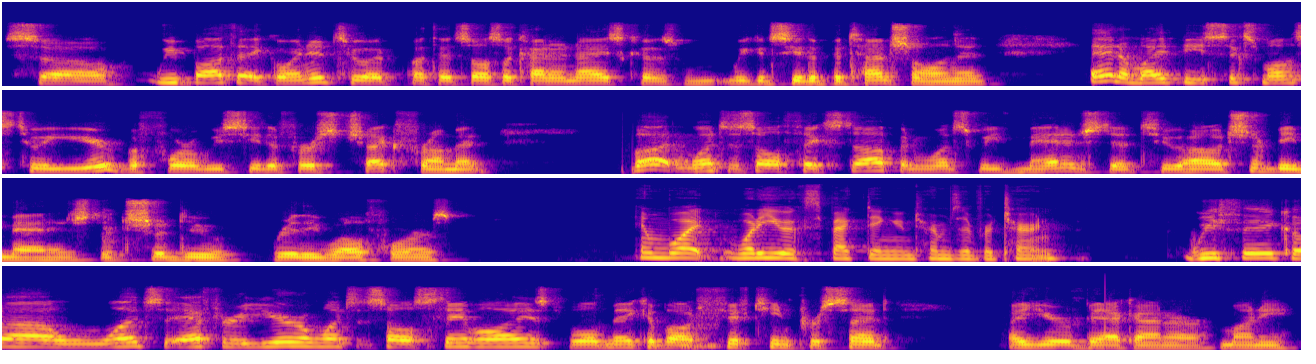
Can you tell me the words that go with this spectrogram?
So we bought that going into it, but that's also kind of nice because we could see the potential in it. And it might be six months to a year before we see the first check from it. But once it's all fixed up and once we've managed it to how it should be managed, it should do really well for us. And what what are you expecting in terms of return? We think uh, once after a year, once it's all stabilized, we'll make about 15% a year back on our money.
